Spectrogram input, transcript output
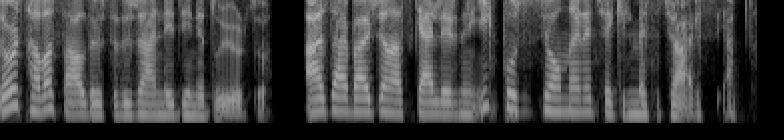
dört hava saldırısı düzenlediğini duyurdu. Azerbaycan askerlerinin ilk pozisyonlarına çekilmesi çağrısı yaptı.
